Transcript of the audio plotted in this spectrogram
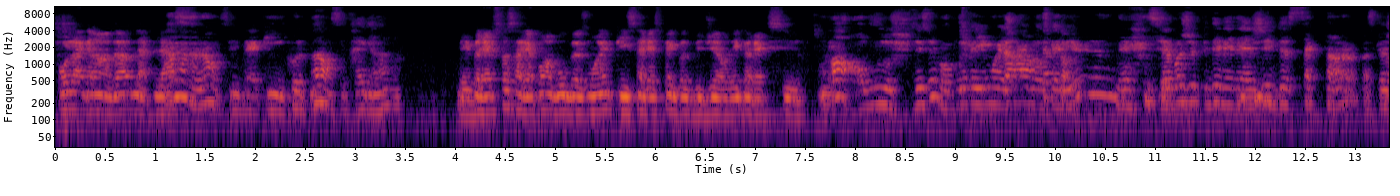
Pour la grandeur de la Non, place. non, non, non. c'est- Ben, puis écoute, Non, c'est très grand. là. Mais bref, ça, ça répond à vos besoins, puis ça respecte votre budget. On est correct ici. là. vous- c'est sûr qu'on pourrait payer moins cher, on serait mieux, là. Mais que moi, je veux plus déménager de secteur parce que Ouais.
